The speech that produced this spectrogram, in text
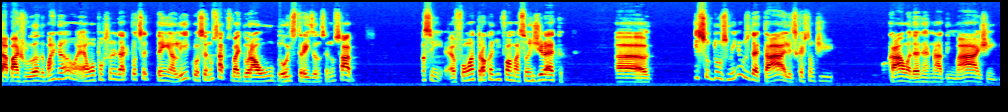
tá bajulando, mas não, é uma oportunidade que você tem ali, que você não sabe se vai durar um, dois, três anos, você não sabe assim, foi uma troca de informações direta. Uh, isso dos mínimos detalhes, questão de colocar uma determinada imagem,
